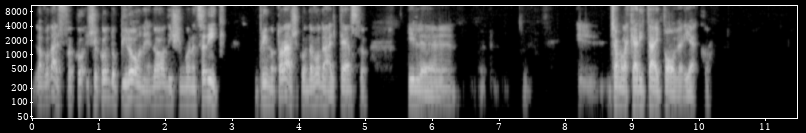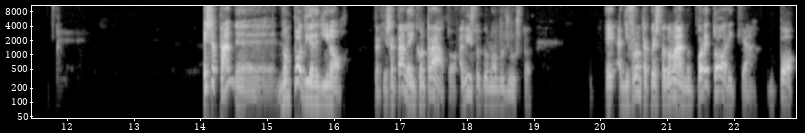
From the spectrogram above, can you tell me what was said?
la Vodà è il, secondo pilone no, di Shimon Zadik, il primo Torah, il secondo Vodà, il terzo, il, il, diciamo la carità ai poveri, ecco. E Satan eh, non può dire di no, perché Satan l'ha incontrato, ha visto che è un uomo giusto e di fronte a questa domanda un po' retorica, un po'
